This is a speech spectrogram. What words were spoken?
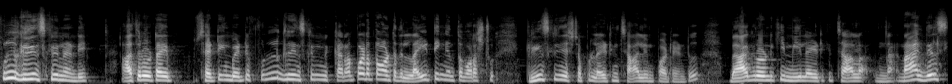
ఫుల్ గ్రీన్ స్క్రీన్ అండి. అతడు టైప్ సెట్టింగ్ పెట్టి ఫుల్ గ్రీన్ స్క్రీన్ మీకు కనపడుతూ ఉంటుంది. లైటింగ్ ఎంత వరస్ట్. గ్రీన్ స్క్రీన్ చేసేటప్పుడు లైటింగ్ చాలా ఇంపార్టెంట్ బ్యాక్గ్రౌండ్కి మీ లైట్కి చాలా నాకు తెలిసి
